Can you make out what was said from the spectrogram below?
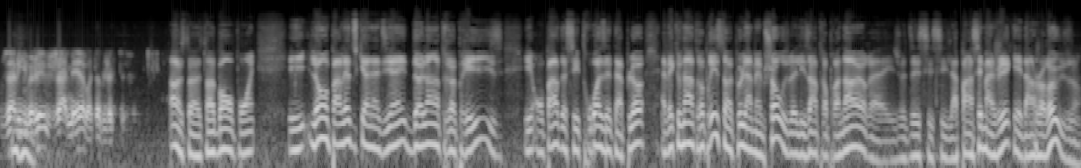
vous arriverez jamais à votre objectif. Ah, c'est un, bon point. Et là, on parlait du Canadien, de l'entreprise, et on parle de ces trois étapes-là. Avec une entreprise, c'est un peu la même chose. là. Les entrepreneurs, euh, je veux dire, c'est c'est- la pensée magique est dangereuse. là.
